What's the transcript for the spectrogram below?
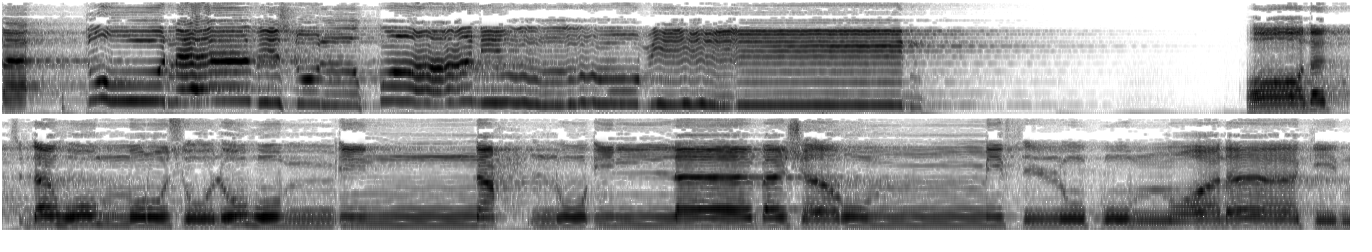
فأتونا بسلطان مبين. قالت لهم رسلهم إن نحن إلا بشر مثلكم ولكن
